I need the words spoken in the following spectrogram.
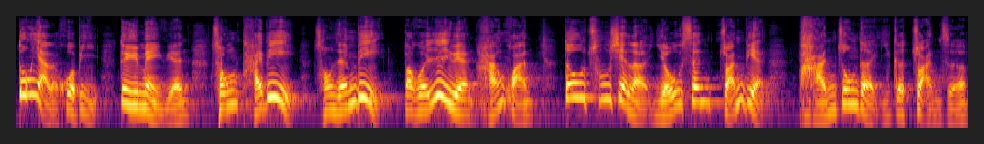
东亚的货币对于美元，从台币、从人民币。包括日元、韩环都出现了由升转贬，盘中的一个转折，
